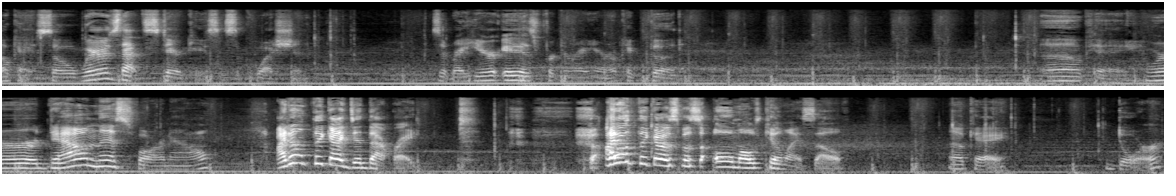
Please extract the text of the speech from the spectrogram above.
Okay, so where is that staircase is the question. Is it right here? It is freaking right here. Okay, good. Okay, we're down this far now. I don't think I did that right. I don't think I was supposed to almost kill myself. Okay. Door.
